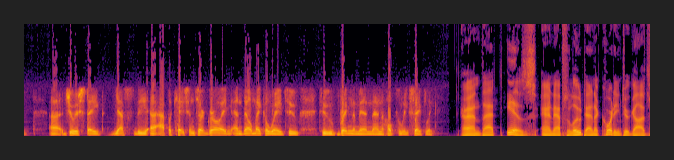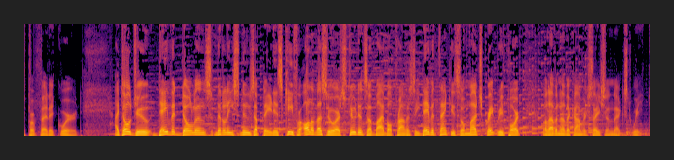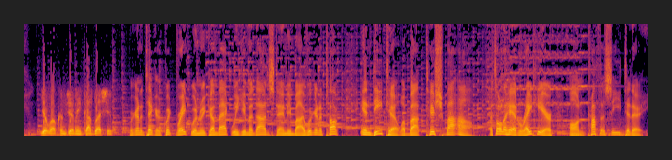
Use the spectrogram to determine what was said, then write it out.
uh, Jewish state. Yes, the uh, applications are growing, and they'll make a way to to bring them in and hopefully safely. And that is an absolute and according to God's prophetic word. I told you David Dolan's Middle East News Update is key for all of us who are students of Bible prophecy. David, thank you so much. Great report. We'll have another conversation next week. You're welcome, Jimmy. God bless you. We're going to take a quick break. When we come back, Winky Madad standing by. We're going to talk in detail about Tish B'Av. That's all ahead right here on Prophecy Today.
